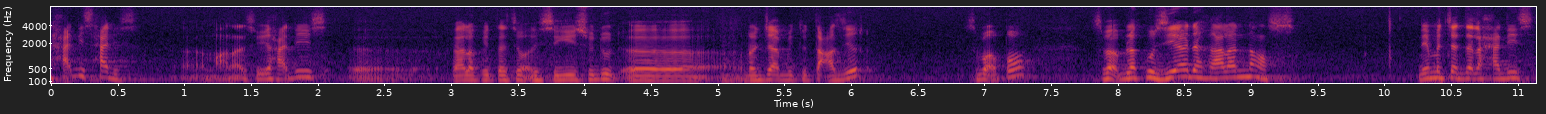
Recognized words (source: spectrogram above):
hadis-hadis. Uh, makna segi hadis uh, kalau kita tengok dari segi sudut uh, rejam itu ta'zir sebab apa? sebab berlaku ziyadah ala nas dia macam dalam hadis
